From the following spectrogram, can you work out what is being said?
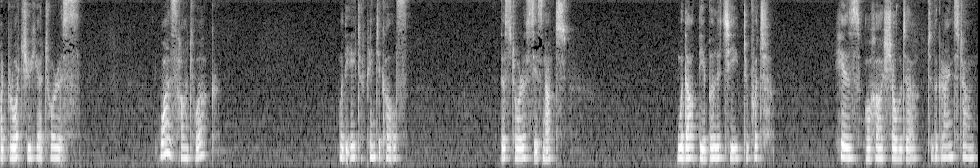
what brought you here, Taurus, was hard work. With the Eight of Pentacles, this Taurus is not without the ability to put his or her shoulder to the grindstone.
